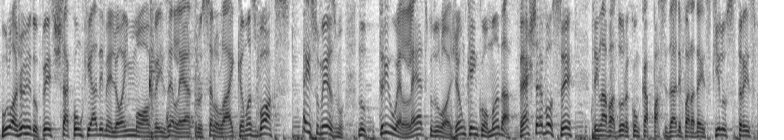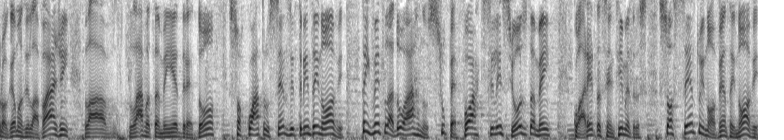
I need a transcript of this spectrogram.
O Lojão Rio do Peixe está com o que há de melhor em móveis, eletros, celular e camas box. É isso mesmo, no trio elétrico do Lojão, quem comanda a festa é você. Tem lavadora com capacidade para 10 quilos, três programas de lavagem, lava, lava também edredom, só 439. Tem ventilador Arnos, super forte, silencioso também, 40 centímetros, só 199.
